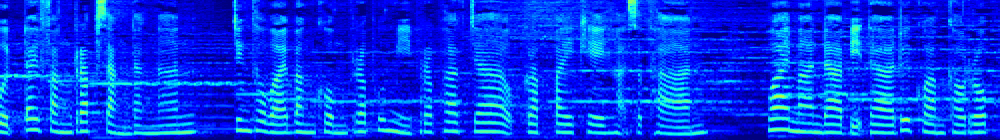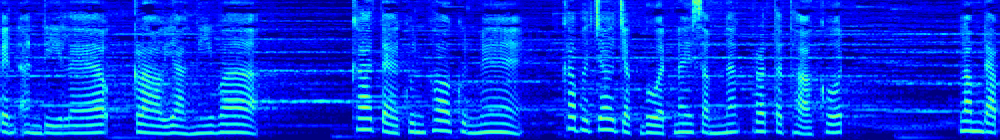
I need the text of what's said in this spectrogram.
บุตรได้ฟังรับสั่งดังนั้น จึงถวายบังคมพระผู้มีพระภาคเจ้ากลับไปเคหสถาน ไหว้มารดาบิดาด้วยความเคารพเป็นอันดีแล้ว กล่าวอย่างนี้ว่าข้าแต่คุณพ่อคุณแม่ ข้าพเจ้าจักบวชในสำนักพระตถาคตลำดับ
